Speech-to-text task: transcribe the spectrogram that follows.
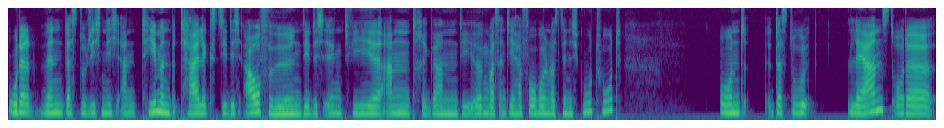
Oder wenn, dass du dich nicht an Themen beteiligst, die dich aufwühlen, die dich irgendwie antriggern, die irgendwas in dir hervorholen, was dir nicht gut tut. Und dass du lernst oder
